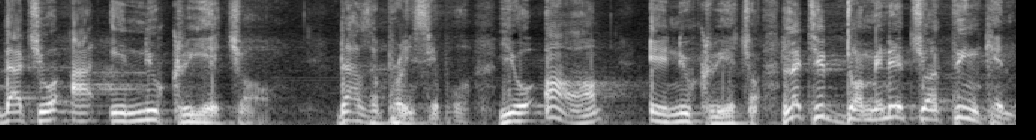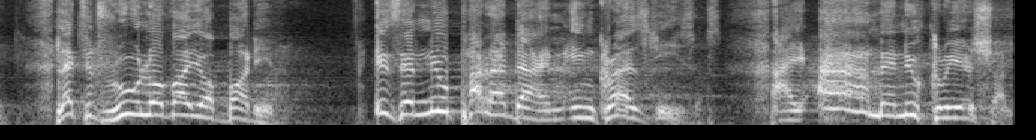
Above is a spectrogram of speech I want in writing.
That you are a new creature. That's the principle. You are a new creature. Let it dominate your thinking. Let it rule over your body. It's a new paradigm in Christ Jesus. I am a new creation.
